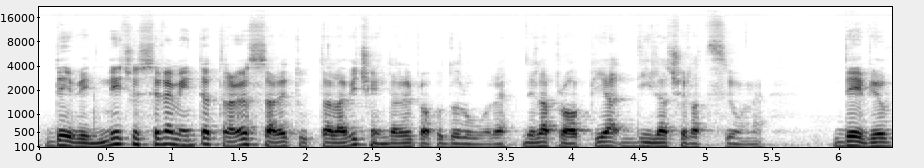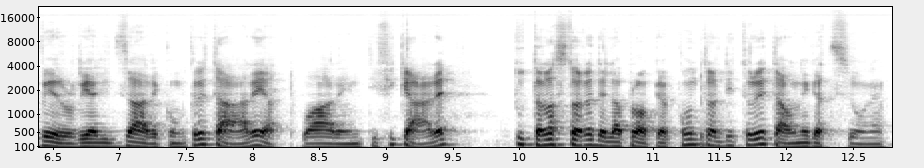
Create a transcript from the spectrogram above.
deve necessariamente attraversare tutta la vicenda del proprio dolore, della propria dilacerazione. Deve ovvero realizzare, concretare, attuare, identificare tutta la storia della propria contraddittorietà o negazione,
